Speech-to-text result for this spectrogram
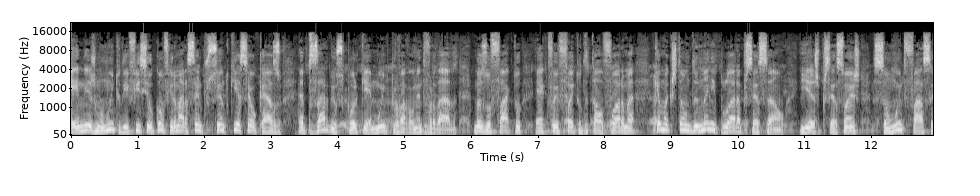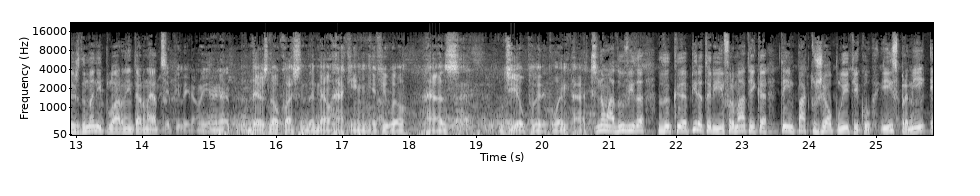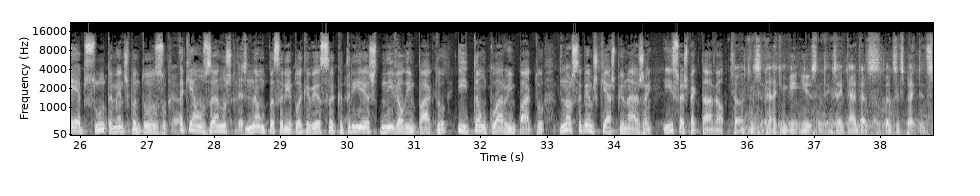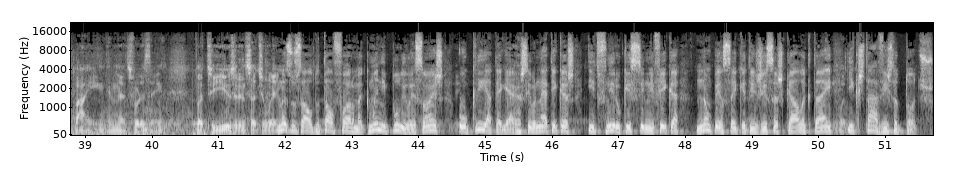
É mesmo muito difícil confirmar a 100% que esse é o caso, apesar de eu supor que é muito provavelmente verdade. Mas o facto é que foi feito de tal forma que é uma questão de manipular a percepção. E as percepções são muito fáceis de manipular na internet. There's no question that now hacking, if you will, has. Não há dúvida de que a pirataria informática tem impacto geopolítico e isso para mim é absolutamente espantoso. Aqui há uns anos não me passaria pela cabeça que teria este nível de impacto e tão claro impacto. Nós sabemos que há espionagem e isso é expectável. Intelligence and hacking being used and things like that. That's that's expected. Spying and that sort of thing. But to use it in such a way. Mas usá-lo de tal forma que manipule eleições ou cria até guerras cibernéticas e definir o que isso significa, não pensei que atingisse a escala que tem e que está à vista de todos.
